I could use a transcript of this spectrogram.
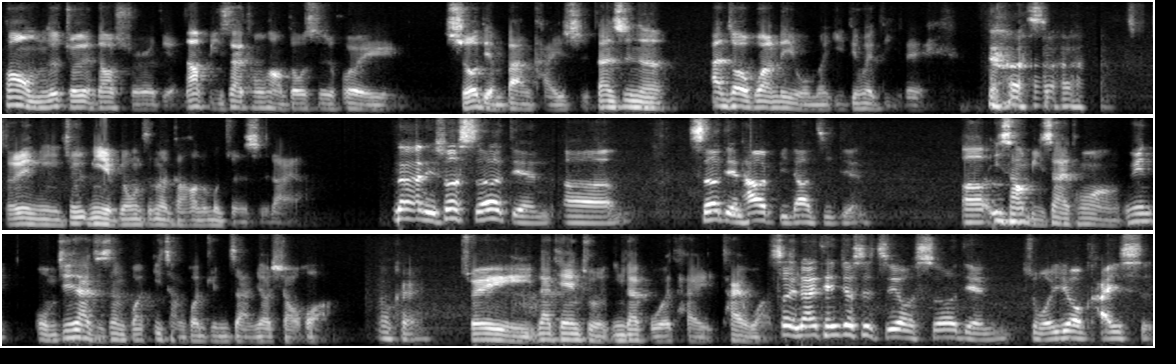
通常我们是九点到十二点，那比赛通常都是会十二点半开始，但是呢。按照惯例，我们一定会 delay，所以你就你也不用真的刚好那么准时来啊。那你说十二点，呃，十二点他会比到几点？呃，一场比赛通常，因为我们接下来只剩冠一场冠军战要消化，OK，所以那天就应该不会太太晚。所以那天就是只有十二点左右开始，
